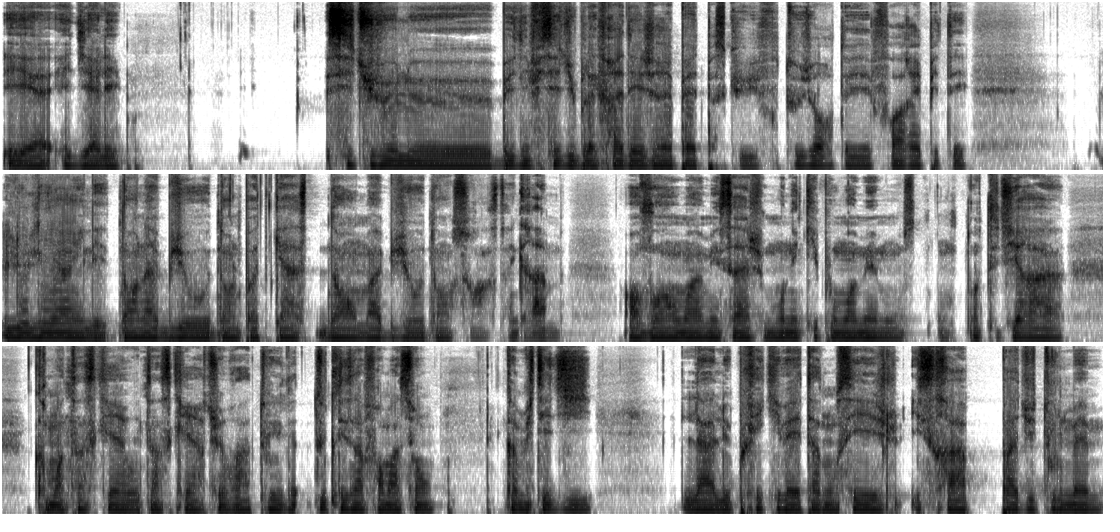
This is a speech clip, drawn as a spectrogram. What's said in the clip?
et, euh, d'y aller. Si tu veux bénéficier du Black Friday, je répète parce qu'il faut toujours des fois répéter. Le lien, il est dans la bio, dans le podcast, dans ma bio, dans sur Instagram. Envoie-moi un message, mon équipe ou moi-même, on, te dira comment t'inscrire ou t'inscrire. Tu auras toutes les informations. Comme je t'ai dit, là, le prix qui va être annoncé, il sera pas du tout le même.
